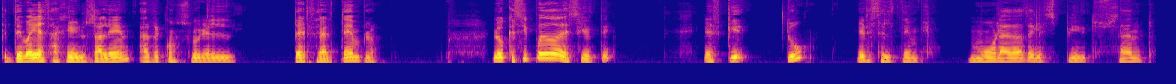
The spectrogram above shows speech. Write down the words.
que te vayas a Jerusalén a reconstruir el tercer templo. Lo que sí puedo decirte es que tú eres el templo, morada del Espíritu Santo.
